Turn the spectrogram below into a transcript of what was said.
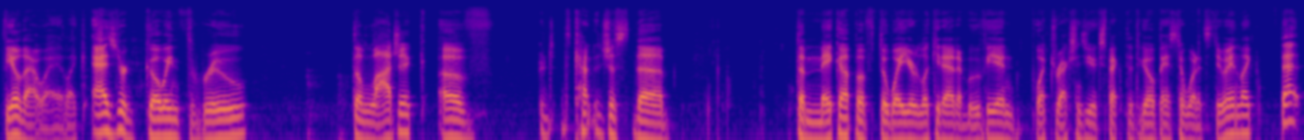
feel that way. Like as you're going through the logic of kind of just the the makeup of the way you're looking at a movie and what directions you expect it to go based on what it's doing, like that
